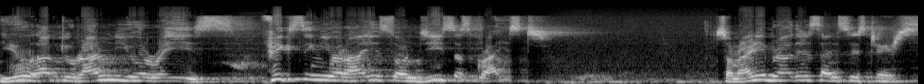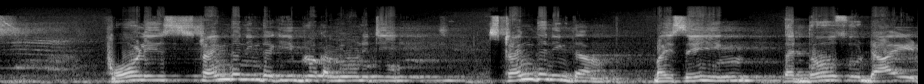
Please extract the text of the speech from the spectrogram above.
you have to run your race, fixing your eyes on Jesus Christ. So, my dear brothers and sisters, Paul is strengthening the Hebrew community, strengthening them by saying that those who died,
